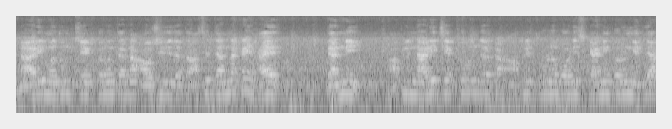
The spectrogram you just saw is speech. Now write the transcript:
नाडीमधून चेक करून त्यांना औषधी देतात. असे ज्यांना काही आहेत त्यांनी आपली नाडी चेक करून जर का आपली पूर्ण बॉडी स्कॅनिंग करून घेतल्या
